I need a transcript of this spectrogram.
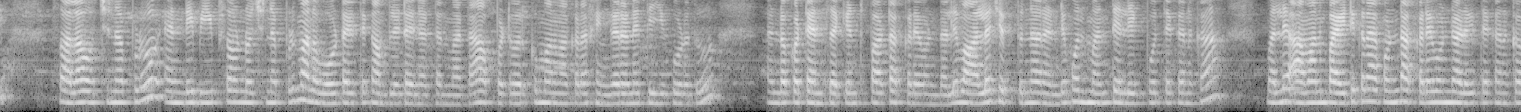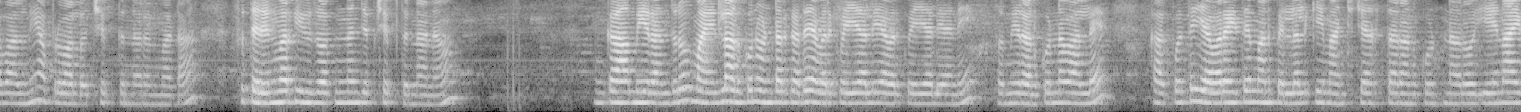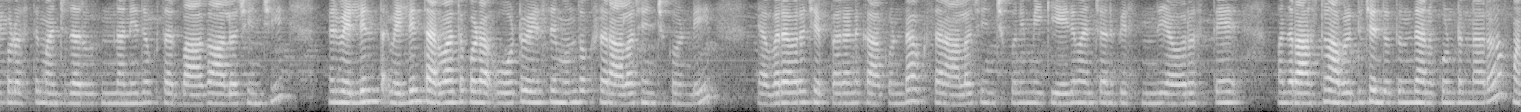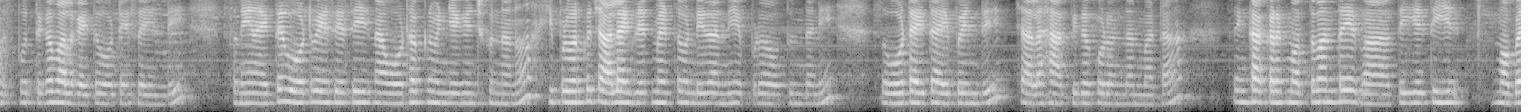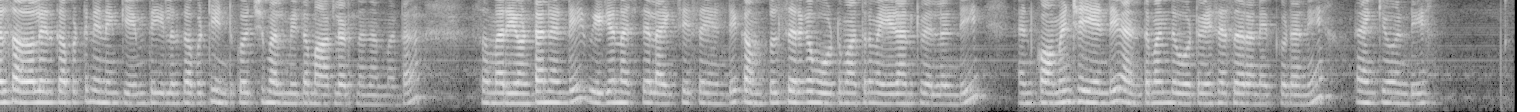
సో అలా వచ్చినప్పుడు అండ్ ఈ బీప్ సౌండ్ వచ్చినప్పుడు మన ఓట్ అయితే కంప్లీట్ అయినట్టు అనమాట అప్పటి వరకు మనం అక్కడ ఫింగర్ అనేది తీయకూడదు. అండ్ ఒక టెన్ సెకండ్స్ పాటు అక్కడే ఉండాలి. వాళ్ళే చెప్తున్నారండి. కొంతమంది తెలియకపోతే కనుక మళ్ళీ ఆ మనం బయటికి రాకుండా అక్కడే ఉండి అడిగితే కనుక వాళ్ళని అప్పుడు వాళ్ళు వచ్చి చెప్తున్నారనమాట సో తెలియని వరకు యూజ్ అవుతుందని చెప్పి చెప్తున్నాను. ఇంకా మీరందరూ మైండ్లో అనుకుని ఉంటారు కదా ఎవరికి వెయ్యాలి ఎవరికి వెయ్యాలి అని. సో మీరు అనుకున్న వాళ్ళే. కాకపోతే ఎవరైతే మన పిల్లలకి మంచి చేస్తారు అనుకుంటున్నారో ఏ నాయకుడు వస్తే మంచి జరుగుతుంది అనేది ఒకసారి బాగా ఆలోచించి మీరు వెళ్ళిన వెళ్ళిన తర్వాత కూడా ఓటు వేసే ముందు ఒకసారి ఆలోచించుకోండి. ఎవరెవరు చెప్పారని కాకుండా ఒకసారి ఆలోచించుకుని మీకు ఏది మంచి అనిపిస్తుంది ఎవరు వస్తే మన రాష్ట్రం అభివృద్ధి చెందుతుంది అనుకుంటున్నారో మనస్ఫూర్తిగా వాళ్ళకైతే ఓటేసేయండి. సో నేనైతే ఓటు వేసేసి నా ఓటు హక్కును వినియోగించుకున్నాను. ఇప్పటి వరకు చాలా ఎగ్జైట్మెంట్తో ఉండేదాన్ని ఎప్పుడు అవుతుందని. సో ఓటు అయితే అయిపోయింది. చాలా హ్యాపీగా కూడా ఉందన్నమాట. సో ఇంకా అక్కడికి మొత్తం అంతా తీయ తీయ మొబైల్ చదవలేదు కాబట్టి నేను ఇంకేం తీయలేదు కాబట్టి ఇంటికి వచ్చి మళ్ళీ మీతో మాట్లాడుతున్నాను అనమాట సో మరి ఉంటానండి. వీడియో నచ్చితే లైక్ చేసేయండి. కంపల్సరీగా ఓటు మాత్రం వేయడానికి వెళ్ళండి. అండ్ కామెంట్ చేయండి. ఎంతమంది ఓటు వేసేసారు అనేది కూడా థ్యాంక్ యూ అండి.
